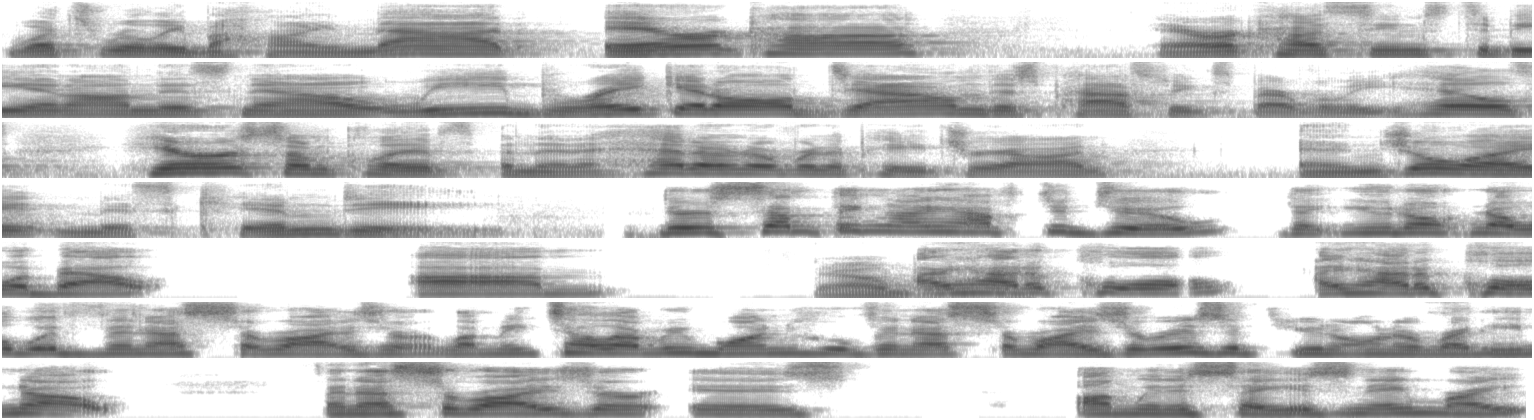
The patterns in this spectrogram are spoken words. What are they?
What's really behind that? Erika, Erika seems to be in on this now. We break it all down this past week's Beverly Hills. Here are some clips, and then head on over to Patreon. Enjoy Miss Kim D. There's something I have to do that you don't know about. Um, oh, I had a call I had a call with Vanessa Reiser. Let me tell everyone who Vanessa Reiser is if you don't already know. Vanessa Reiser is, I'm going to say his name right,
